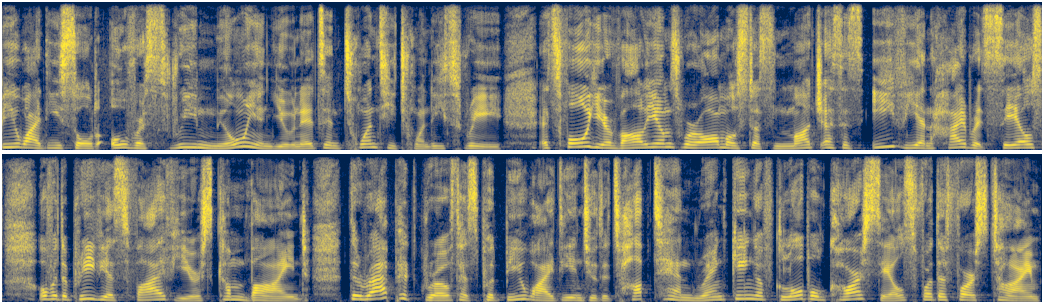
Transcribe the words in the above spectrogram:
BYD sold over 3 million units in 2023. Its full year volumes were almost as much as its EV and hybrid sales over the previous five years combined. The rapid growth has put BYD into the top 10 ranking of global car sales for the first time.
